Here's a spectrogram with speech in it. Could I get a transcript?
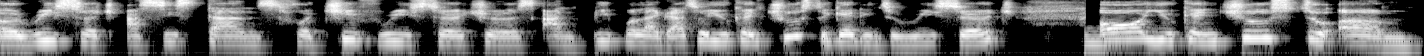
uh, research assistants for chief researchers and people like that. So you can choose to get into research or you can choose to um,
